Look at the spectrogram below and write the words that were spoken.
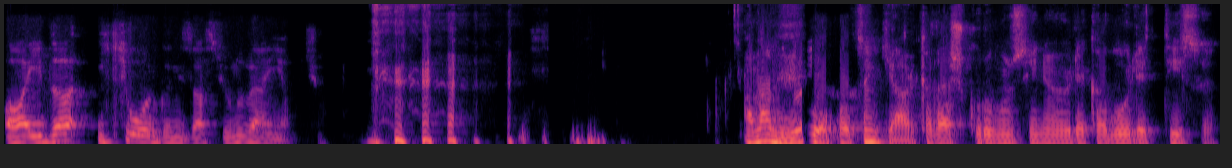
ayda iki organizasyonu ben yapacağım. Ama niye yapasın ki arkadaş grubun seni öyle kabul ettiyse?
